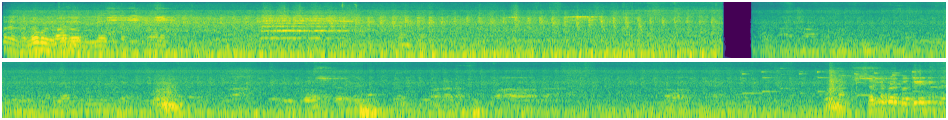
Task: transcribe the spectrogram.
러블 러블 러블 செல்லுபடி பத்திக்கிறீங்க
